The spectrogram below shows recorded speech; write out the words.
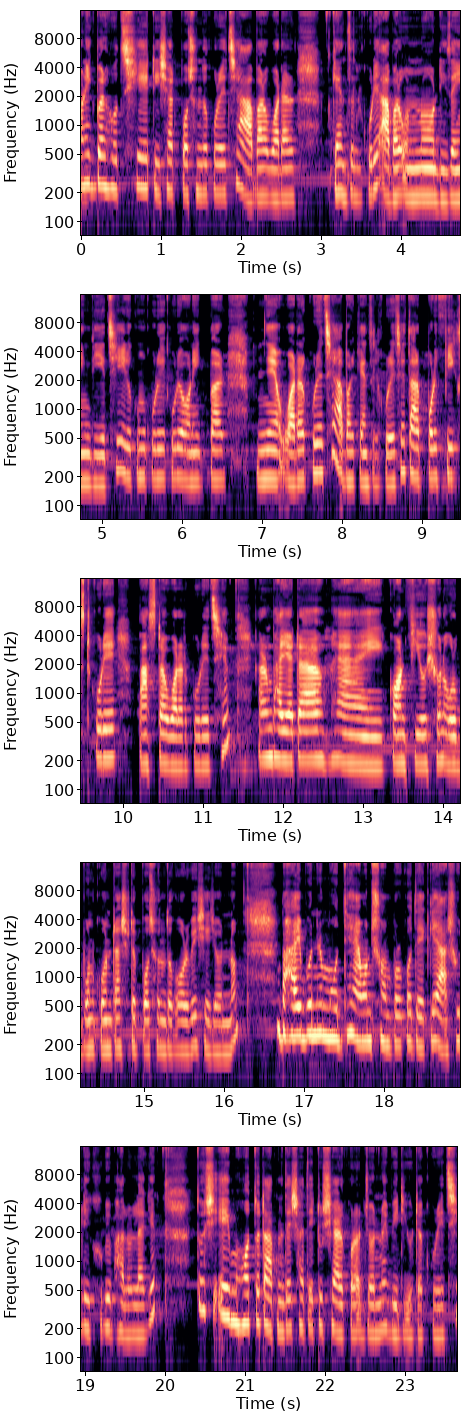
অনেকবার হচ্ছে টি শার্ট পছন্দ করেছে, আবার অর্ডার ক্যান্সেল করে আবার অন্য ডিজাইন দিয়েছে, এরকম করে করে অনেকবার অর্ডার করেছে, আবার ক্যান্সেল করেছে। তারপরে ফিক্সড করে পাঁচটা অর্ডার করেছে। কারণ ভাইয়াটা হ্যাঁ কনফিউশন ওর বোন কোনটা আসলে পছন্দ করবে সেজন্য। ভাই বোনের মধ্যে এমন সম্পর্ক দেখলে আসলেই খুবই ভালো লাগে। তো এই মুহূর্তটা আপনাদের সাথে একটু শেয়ার করার জন্য ভিডিওটা করেছি।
